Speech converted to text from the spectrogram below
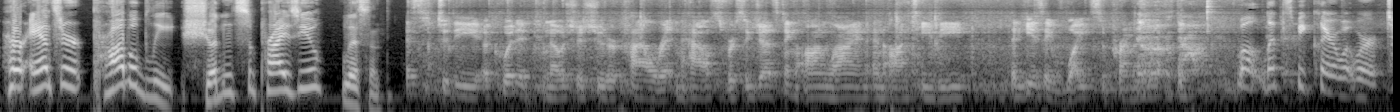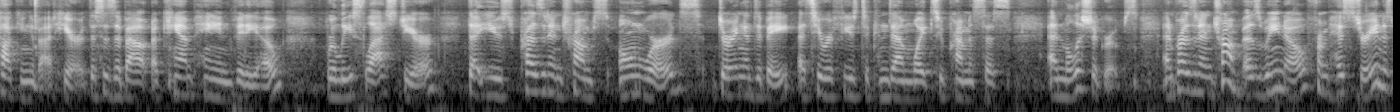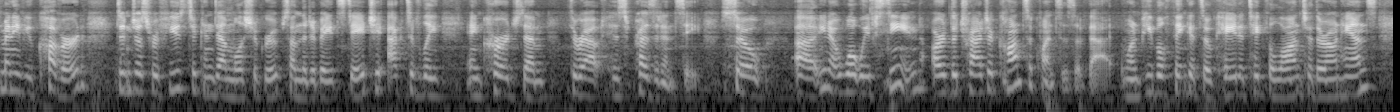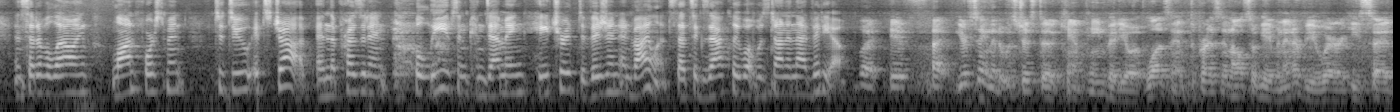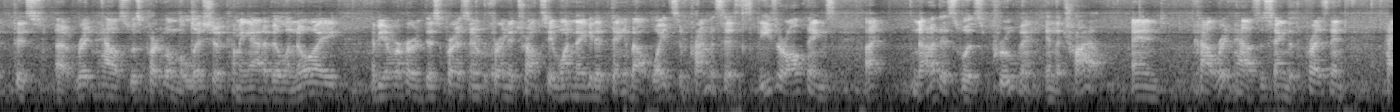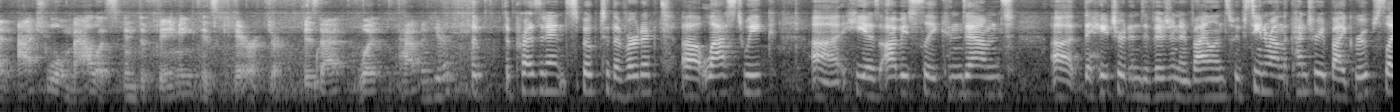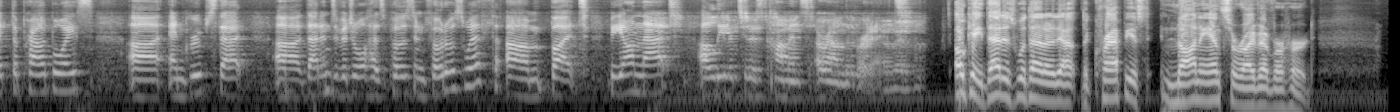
Her answer probably shouldn't surprise you. Listen. To the acquitted Kenosha shooter Kyle Rittenhouse for suggesting online and on TV that he is a white supremacist. Well, let's be clear what we're talking about here. This is about a campaign video released last year that used President Trump's own words during a debate as he refused to condemn white supremacists and militia groups. And President Trump, as we know from history, and as many of you covered, didn't just refuse to condemn militia groups on the debate stage, he actively encouraged them throughout his presidency. So uh, you know, what we've seen are the tragic consequences of that. When people think it's okay to take the law into their own hands instead of allowing law enforcement to do its job. And the president believes in condemning hatred, division, and violence. That's exactly what was done in that video. But if uh, you're saying that it was just a campaign video, it wasn't. The president also gave an interview where he said this uh, Rittenhouse was part of a militia coming out of Illinois. Have you ever heard this president referring to Trump say one negative thing about white supremacists? These are all things. Uh, none of this was proven in the trial. And Kyle Rittenhouse is saying that the president had actual malice in defaming his character. Is that what happened here? The, the president spoke to the verdict uh, last week. Uh, he has obviously condemned. Uh, the hatred and division and violence we've seen around the country by groups like the Proud Boys uh, and groups that uh, that individual has posed in photos with. Um, but beyond that, I'll leave it to his comments around the verdict. Okay, that is without a doubt the crappiest non answer I've ever heard.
